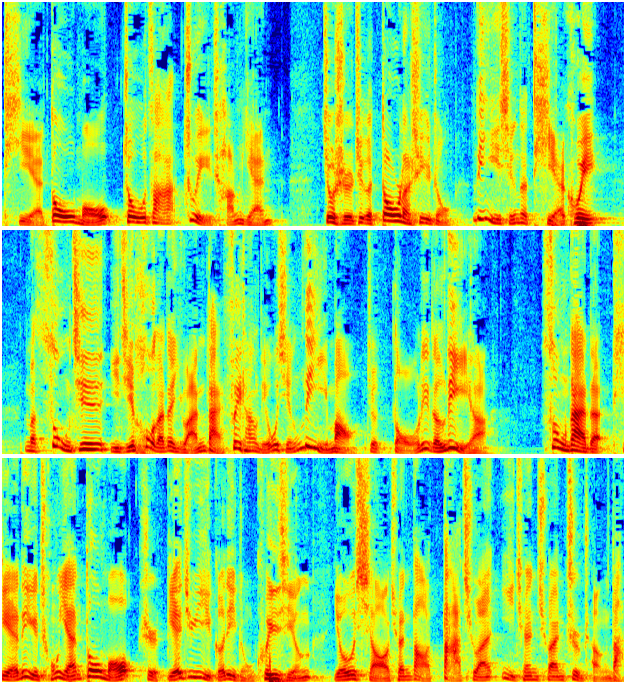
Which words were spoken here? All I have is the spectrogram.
铁兜鍪，周匝坠长檐，就是这个兜呢是一种立形的铁盔。那么宋金以及后来的元代非常流行笠帽，就斗笠的笠啊。宋代的铁力重檐兜鍪是别具一格的一种盔形，由小圈到大圈一圈圈制成的。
